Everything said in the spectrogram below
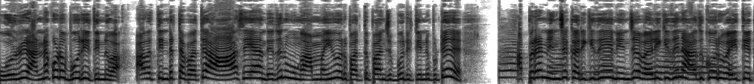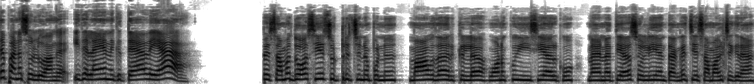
ஒரு அண்ணன் கூட பூரி தின்னுவா. அவ தின்றத பார்த்து ஆசையா இருந்ததுன்னு உங்க அம்மையும் ஒரு பத்து பாஞ்சு பூரி தின்னுபிட்டு அப்புறம் நெஞ்ச கறிக்குது நெஞ்ச வலிக்குதுன்னு அதுக்கு ஒரு வைத்தியத்தை பண்ண சொல்லுவாங்க. இதெல்லாம் எனக்கு தேவையா? பேசாம தோசையே சுட்டுரு சின்ன பொண்ணு. மாவு தான் இருக்குல்ல உனக்கும் ஈஸியா இருக்கும். நான் என்னத்தையாவது சொல்லி என் தங்கச்சியை சமாளிச்சுக்கிறேன்.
